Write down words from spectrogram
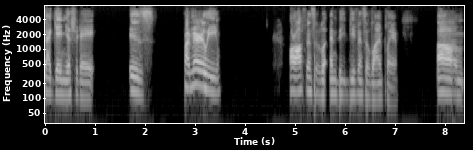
that game yesterday is primarily our offensive and the defensive line player. Um,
